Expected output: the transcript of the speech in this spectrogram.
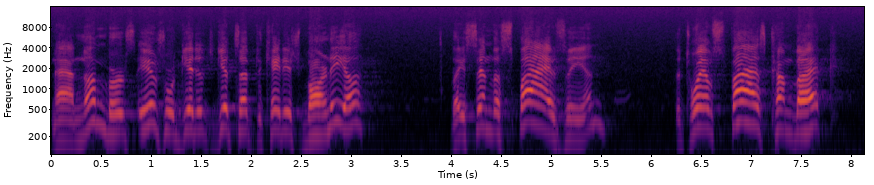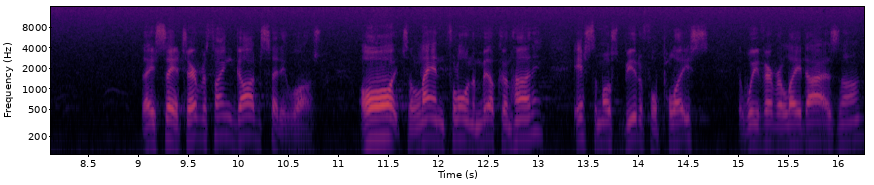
Now, Numbers, Israel gets up to Kadesh Barnea. They send the spies in. The 12 spies come back. They say it's everything God said it was. Oh, it's a land flowing with milk and honey. It's the most beautiful place that we've ever laid eyes on.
